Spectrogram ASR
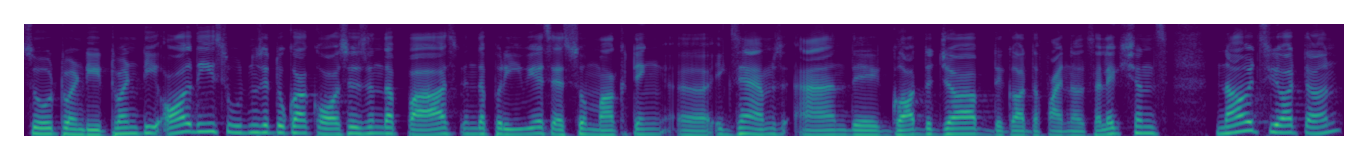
So 2020, all these students that took our courses in the past, in the previous SO marketing uh, exams, and they got the job, they got the final selections. Now it's your turn.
